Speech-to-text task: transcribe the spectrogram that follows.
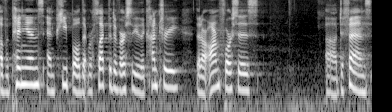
of opinions and people that reflect the diversity of the country that our armed forces uh, defends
